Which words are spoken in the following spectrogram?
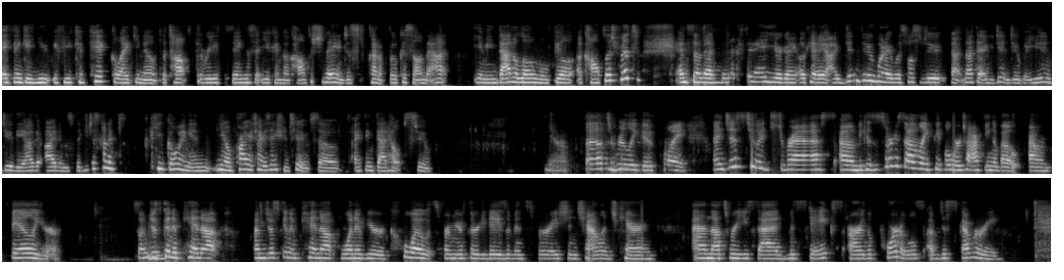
I think if you if you can pick like you know the top three things that you can accomplish today and just kind of focus on that, I mean, that alone will feel accomplishment. And so that mm-hmm. the next day you're going, okay, I didn't do what I was supposed to do. Not, not that you didn't do, but you didn't do the other items, but you just kind of keep going and, you know, prioritization too. So I think that helps too. Yeah, that's a really good point. And just to address, um, because it sort of sounded like people were talking about um, failure. So I'm just mm-hmm. going to pin up. I'm just going to pin up one of your quotes from your 30 Days of Inspiration Challenge, Karen and that's where you said mistakes are the portals of discovery.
